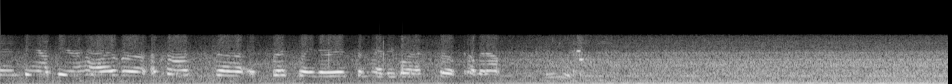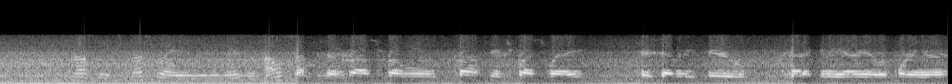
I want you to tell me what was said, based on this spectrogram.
see anything up here. However, across the expressway, there is some heavy blast smoke coming up. Across the expressway, there's a house up there. Across from, across the expressway, 272, medic in the area reporting a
